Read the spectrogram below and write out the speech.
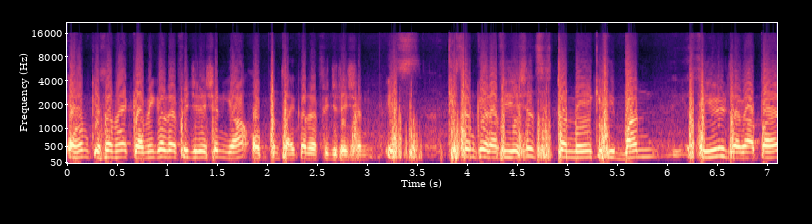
اہم قسم ہے کیمیکل ریفریجریشن یا اوپن سائیکل ریفریجریشن۔ اس قسم کے ریفریجریشن سسٹم میں کسی بند سیل جگہ پر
